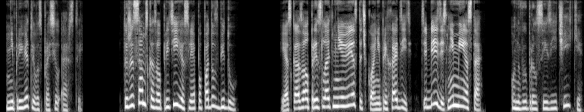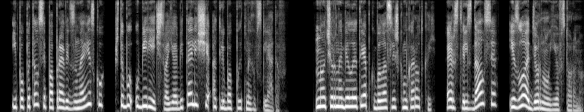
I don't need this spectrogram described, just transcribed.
— неприветливо спросил Эрствель. «Ты же сам сказал прийти, если я попаду в беду». «Я сказал прислать мне весточку, а не приходить. Тебе здесь не место». Он выбрался из ячейки и попытался поправить занавеску, чтобы уберечь свое обиталище от любопытных взглядов. Но черно-белая тряпка была слишком короткой. Эрствель сдался и зло отдернул ее в сторону.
